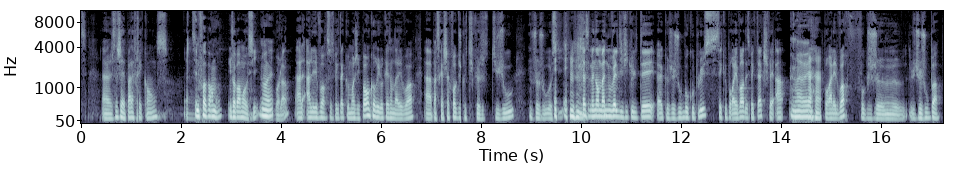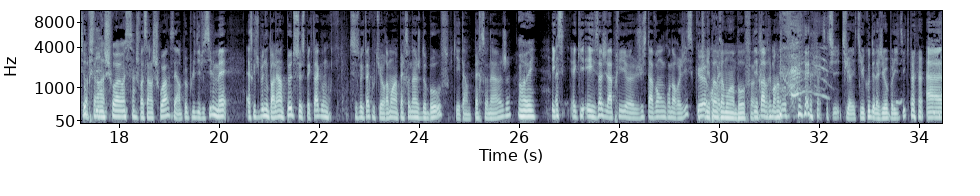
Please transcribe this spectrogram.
Euh, ça, j'avais pas la fréquence. C'est une fois par mois. Une fois par mois aussi. Ouais. Voilà. Allez, voir ce spectacle que moi j'ai pas encore eu l'occasion d'aller voir euh, parce qu'à chaque fois que, tu, que tu joues, je joue aussi. ça c'est maintenant ma nouvelle difficulté euh, que je joue beaucoup plus, c'est que pour aller voir des spectacles, je fais ah Ouais, ouais. pour aller le voir, faut que je je joue pas. tu Sauf faire un choix, ouais, ça. je fasse un choix, c'est un peu plus difficile, mais est-ce que tu peux nous parler un peu de ce spectacle, donc ce spectacle où tu as vraiment un personnage de beauf qui est un personnage ouais. Et, Parce- et, qui- et ça je l'ai appris euh, juste avant qu'on enregistre que Tu n'es pas fait, vraiment un beauf. tu n'es pas vraiment un beauf. Parce que tu, tu, tu écoutes de la géopolitique. Euh,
